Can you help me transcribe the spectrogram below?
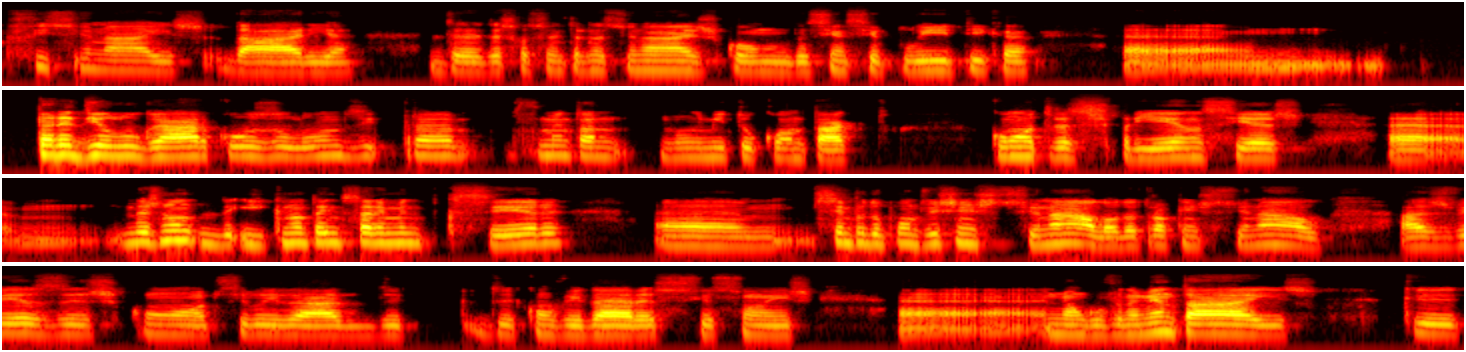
profissionais da área de, das relações internacionais, como da ciência política, uh, para dialogar com os alunos e para fomentar, no limite, o contacto com outras experiências, uh, mas não, e que não tem necessariamente que ser uh, sempre do ponto de vista institucional ou da troca institucional, às vezes com a possibilidade de, de convidar associações uh, não governamentais que,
